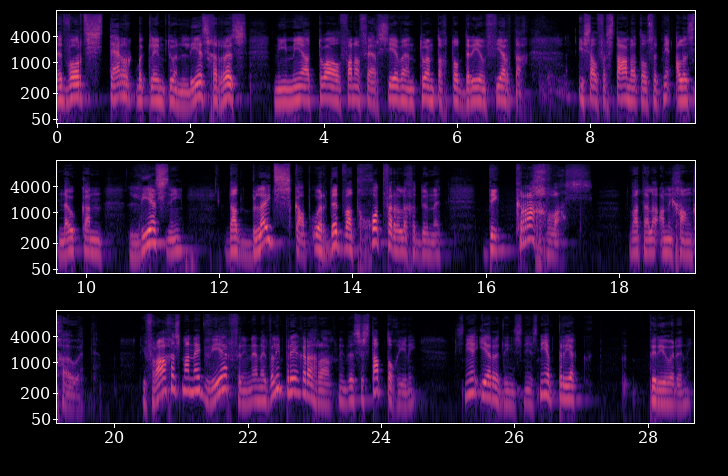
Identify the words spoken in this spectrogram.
Dit word sterk beklemtoon. Lees gerus Nehemia 12 vanaf vers 27 tot 43. U sal verstaan dat ons dit nie alles nou kan lees nie dat blydskap oor dit wat God vir hulle gedoen het die krag was wat hulle aan die gang gehou het. Die vraag is maar net weer vriende en ek wil nie prekerig raak nie. Dis 'n stap tog hier nie. Dis nie 'n erediens nie, dis nie 'n preek periode nie.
